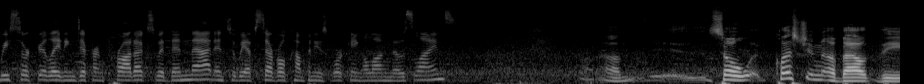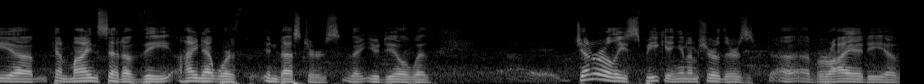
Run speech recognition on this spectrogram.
recirculating different products within that? And so, we have several companies working along those lines. Um, so, question about the uh, kind of mindset of the high net worth investors that you deal with. Generally speaking, and I'm sure there's a, a variety of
